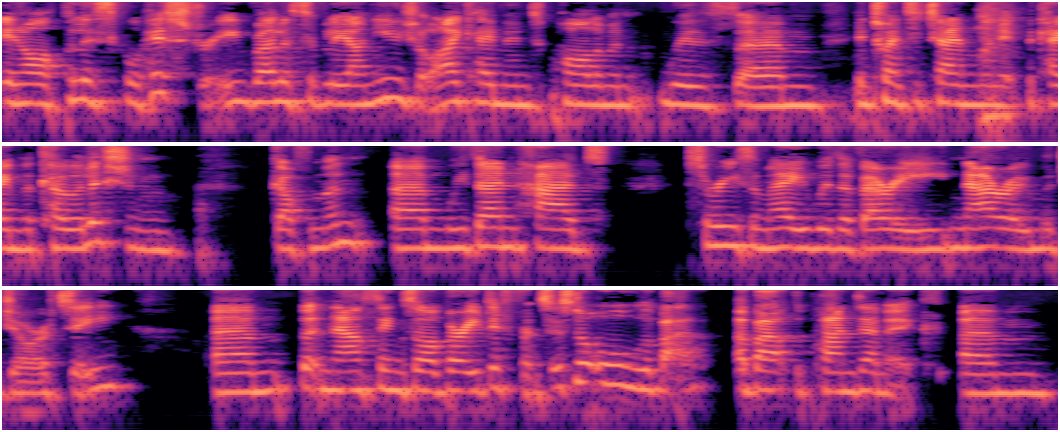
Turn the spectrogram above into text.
in our political history relatively unusual. I came into Parliament with um, in 2010 when it became the coalition government. Um, we then had Theresa May with a very narrow majority. Um, but now things are very different. So it's not all about about the pandemic. Um,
